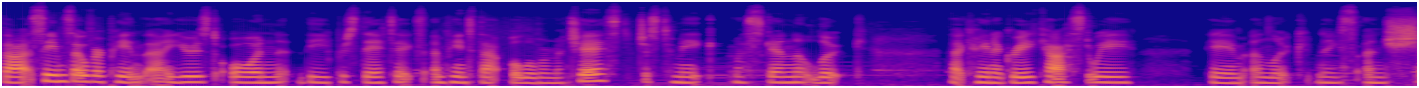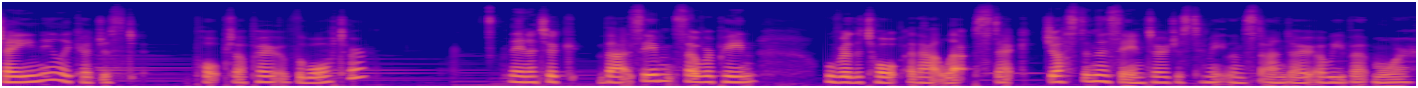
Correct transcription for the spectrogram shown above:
that same silver paint that I used on the prosthetics and painted that all over my chest just to make my skin look that kind of grey castaway um, and look nice and shiny like I just popped up out of the water. Then I took that same silver paint over the top of that lipstick just in the centre just to make them stand out a wee bit more.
